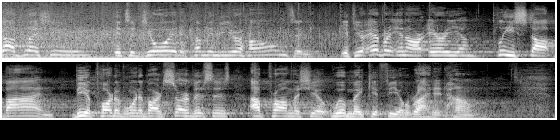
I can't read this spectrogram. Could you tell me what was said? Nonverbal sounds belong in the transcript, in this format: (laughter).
God bless you. It's a joy to come into your homes. And if you're ever in our area, please stop by and be a part of one of our services. I promise you, we'll make you feel right at home.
